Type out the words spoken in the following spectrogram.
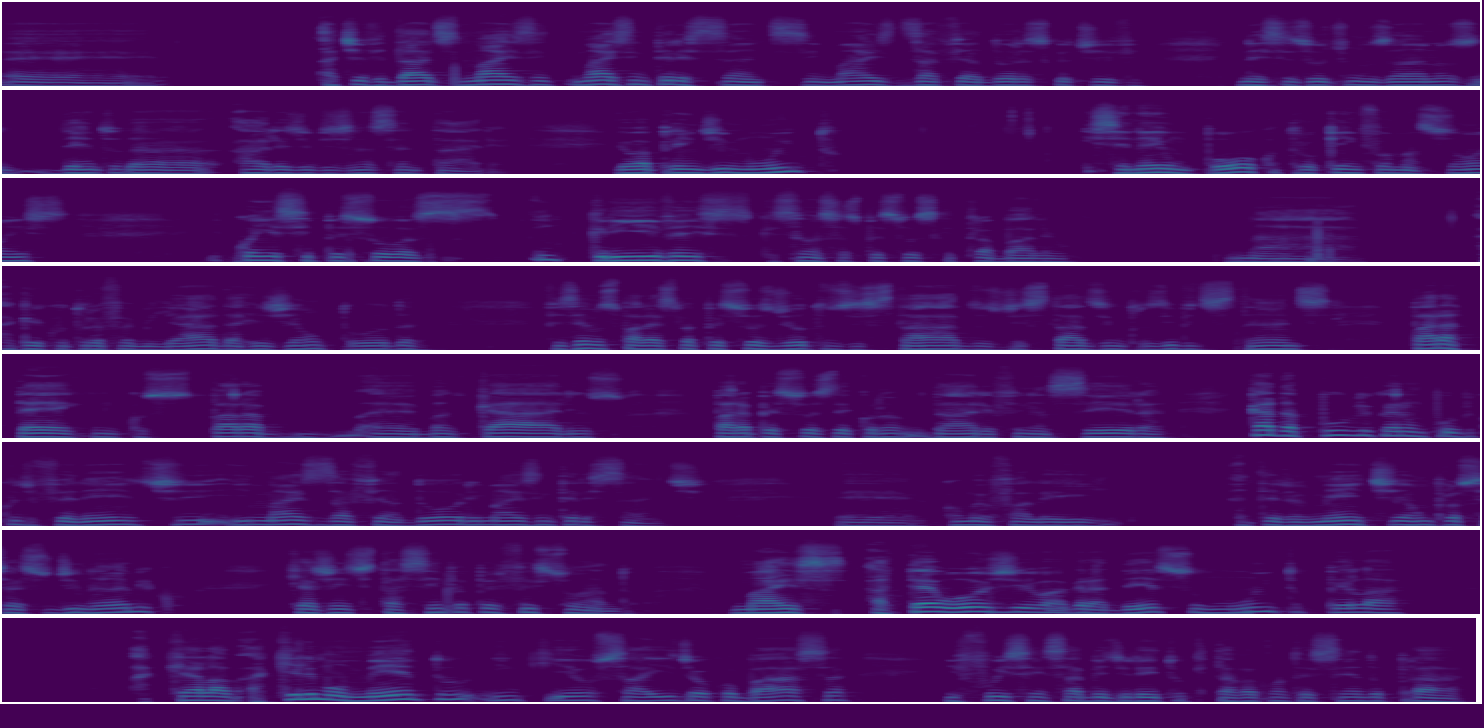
é, atividades mais, mais interessantes e mais desafiadoras que eu tive nesses últimos anos dentro da área de vigilância sanitária. Eu aprendi muito, ensinei um pouco, troquei informações e conheci pessoas incríveis, que são essas pessoas que trabalham na agricultura familiar da região toda. Fizemos palestras para pessoas de outros estados, de estados inclusive distantes, para técnicos, para é, bancários, para pessoas da área financeira. Cada público era um público diferente e mais desafiador e mais interessante. É, como eu falei anteriormente, é um processo dinâmico que a gente está sempre aperfeiçoando. Mas até hoje eu agradeço muito pela aquela, aquele momento em que eu saí de Alcobaça e fui sem saber direito o que estava acontecendo para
